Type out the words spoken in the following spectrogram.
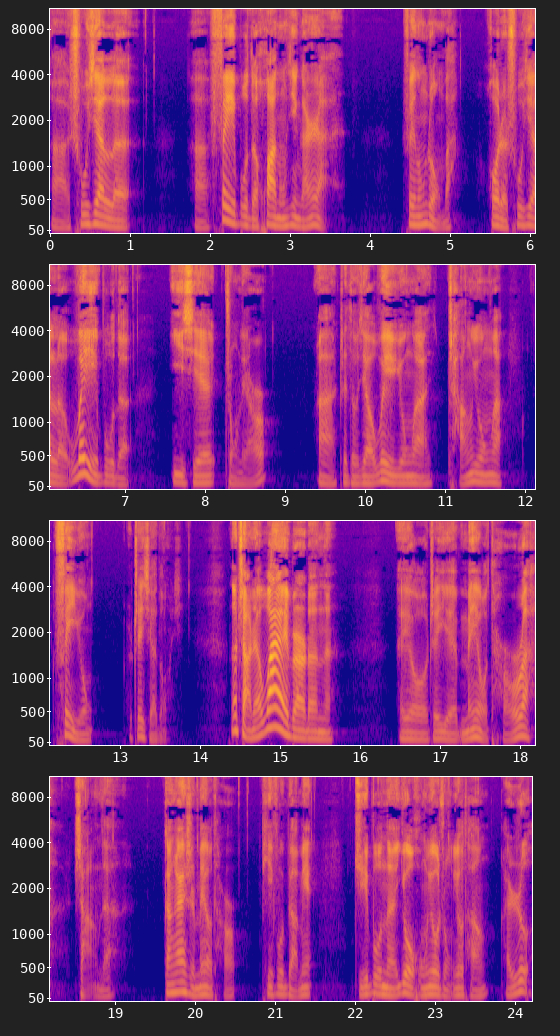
啊，出现了。啊，肺部的化脓性感染，肺脓肿吧，或者出现了胃部的一些肿瘤，啊，这都叫胃痈啊、肠痈啊、肺痈，这些东西。那长在外边的呢？哎呦，这也没有头啊，长的刚开始没有头，皮肤表面局部呢又红又肿又疼还热，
